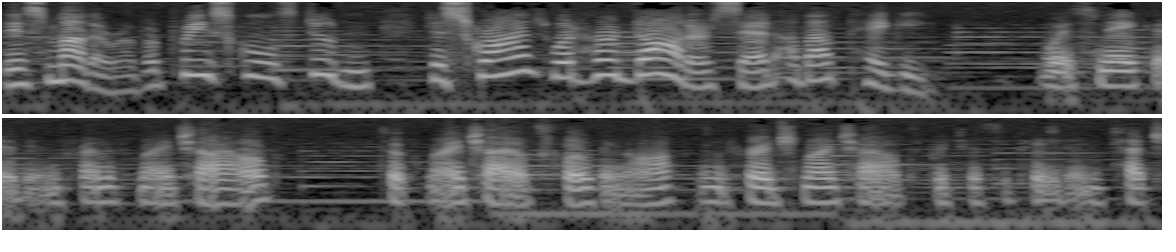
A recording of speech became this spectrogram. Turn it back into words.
This mother of a preschool student describes what her daughter said about Peggy. Was naked in front of my child, took my child's clothing off, encouraged my child to participate in touch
